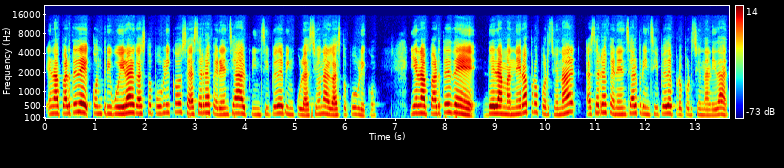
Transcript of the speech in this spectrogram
En la parte de contribuir al gasto público se hace referencia al principio de vinculación al gasto público. Y en la parte de, de la manera proporcional hace referencia al principio de proporcionalidad.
